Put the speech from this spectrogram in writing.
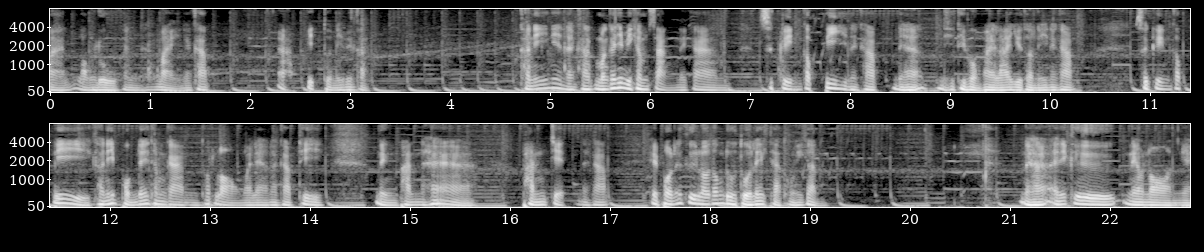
มาลองดูกันใหม่นะครับอะปิดตัวนี้ไปก่อนคราวนี้เนี่ยนะครับมันก็จะมีคำสั่งในการ screen copy นะครับนะฮะที่ที่ผมไฮไลท์อยู่ตอนนี้นะครับ screen copy คราวนี้ผมได้ทำการทดลองไว้แล้วนะครับที่ 1,500 1,700นะครับ เหตุผลก็คือเราต้องดูตัวเลขจากตรงนี้ก่อนนะฮะอันนี้คือแนวนอนไง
